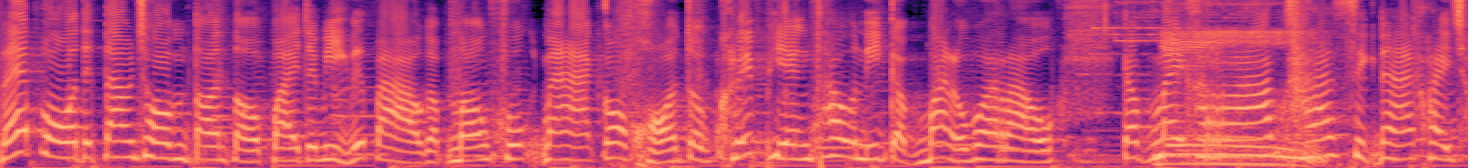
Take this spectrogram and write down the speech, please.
และโปรดติดตามชมตอนต่อไปจะมีอีกหรือเปล่ากับน้องฟุกนะฮะ ก็ขอจบคลิปเพียงเท่านี้กับบ้านของพวกเรา กับไมครับคลาสสิกนะฮะ ใครช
